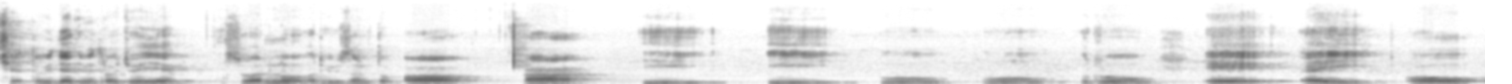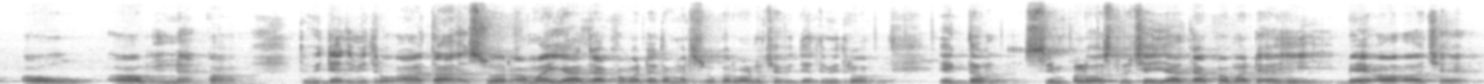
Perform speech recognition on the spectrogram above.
છે. તો વિદ્યાર્થી મિત્રો જોઈએ. સ્વરનું રિવિઝન તો અ, આ, ઈ ઈ, ઉ ઉ ઋ એ, ઐ ઓ ઔ, અમ ને અ. તો વિદ્યાર્થી મિત્રો, આ હતા સ્વર. આમાં યાદ રાખવા માટે તમારે શું કરવાનું છે વિદ્યાર્થી મિત્રો? એકદમ સિમ્પલ વસ્તુ છે. યાદ રાખવા માટે અહીં બે અ છે.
